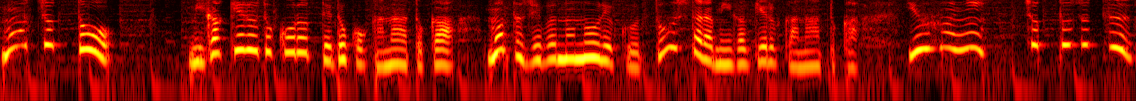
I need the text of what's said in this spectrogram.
もうちょっと磨けるところってどこかなとかもっと自分の能力どうしたら磨けるかなとかいうふうにちょっとずつ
